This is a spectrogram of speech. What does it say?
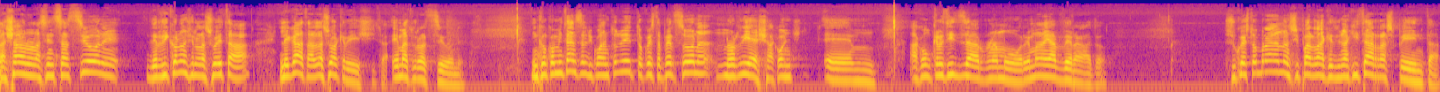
lasciavano la sensazione del riconoscere la sua età legata alla sua crescita e maturazione. In concomitanza di quanto detto, questa persona non riesce a, con- ehm, a concretizzare un amore mai avverato. Su questo brano si parla anche di una chitarra spenta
